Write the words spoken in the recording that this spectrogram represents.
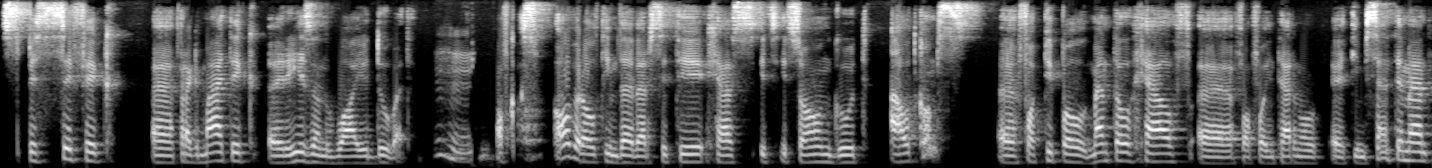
specific uh, pragmatic reason why you do it. Mm-hmm. Of course, overall team diversity has its its own good outcomes uh, for people, mental health, uh, for for internal uh, team sentiment.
